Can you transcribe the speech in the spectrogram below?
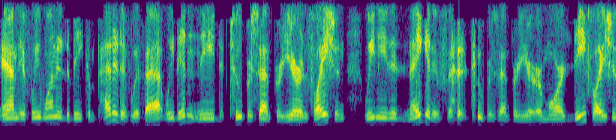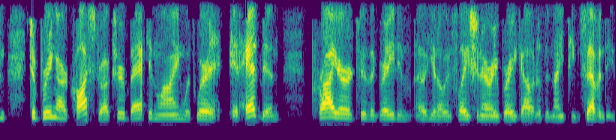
And if we wanted to be competitive with that, we didn't need 2% per year inflation. We needed negative 2% per year or more deflation to bring our cost structure back in line with where it had been prior to the great, uh, you know, inflationary breakout of the 1970s.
